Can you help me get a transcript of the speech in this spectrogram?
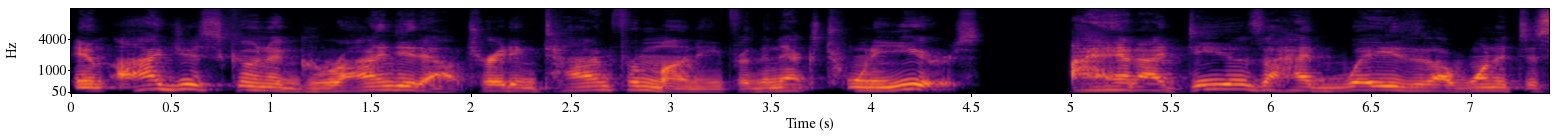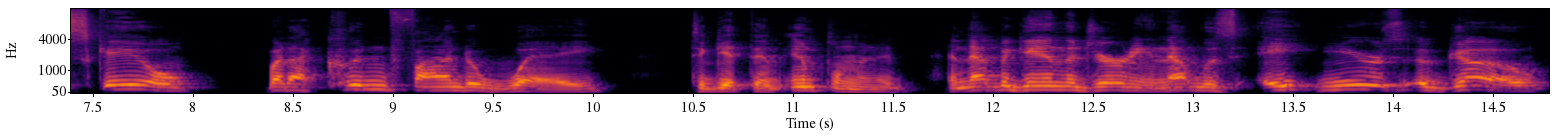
Am I just going to grind it out, trading time for money for the next 20 years? I had ideas, I had ways that I wanted to scale, but I couldn't find a way to get them implemented. And that began the journey, and that was eight years ago.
